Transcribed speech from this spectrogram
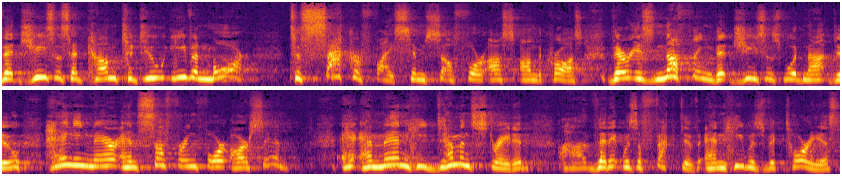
that Jesus had come to do even more to sacrifice himself for us on the cross. There is nothing that Jesus would not do, hanging there and suffering for our sin. And then he demonstrated uh, that it was effective and he was victorious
